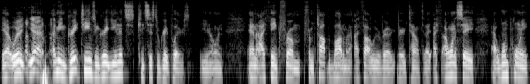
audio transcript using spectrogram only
Yeah, we yeah. I mean, great teams and great units consist of great players, you know, and and I think from from top to bottom, I, I thought we were very very talented. I I, I want to say at one point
